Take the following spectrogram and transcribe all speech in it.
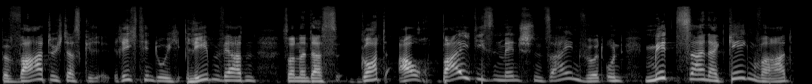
bewahrt durch das Gericht hindurch leben werden, sondern dass Gott auch bei diesen Menschen sein wird und mit seiner Gegenwart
